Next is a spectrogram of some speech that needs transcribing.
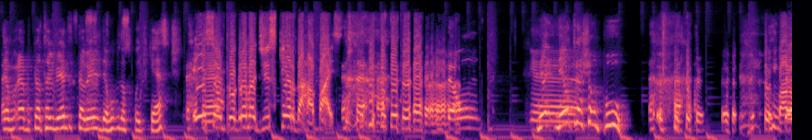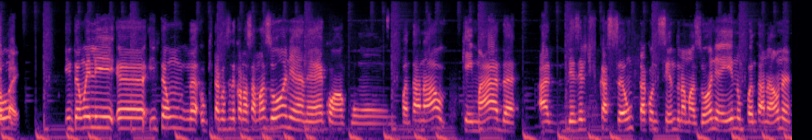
é, é, porque eu tô vendo que também ele derruba nosso podcast. Esse é, é um programa de esquerda, rapaz. então. É... Neutra shampoo. então, Fala, pai. Então ele, uh, então na, o que está acontecendo com a nossa Amazônia, né, com, a, com o Pantanal queimada, a desertificação que está acontecendo na Amazônia e no Pantanal, né?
